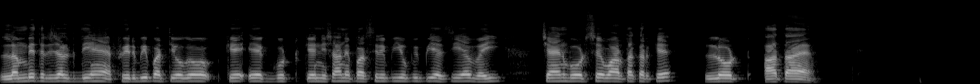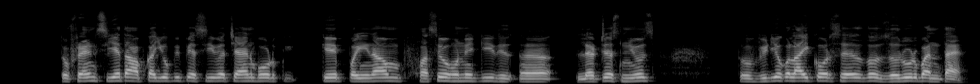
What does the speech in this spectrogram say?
लंबित रिज़ल्ट दिए हैं। फिर भी प्रतियोगियों के एक गुट के निशाने पर सिर्फ़ यूपीपीएससी है, वही चयन बोर्ड से वार्ता करके लौट आता है। तो फ्रेंड्स, ये था आपका यूपीपीएससी व चयन बोर्ड के परिणाम फंसे होने की लेटेस्ट न्यूज़ तो वीडियो को लाइक और शेयर तो ज़रूर बनता है।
